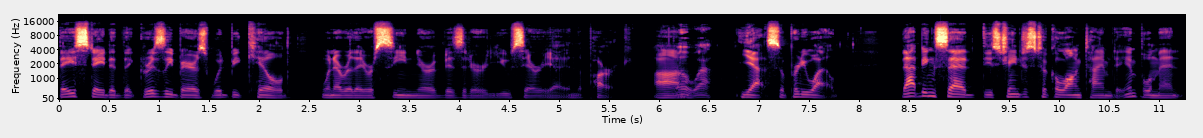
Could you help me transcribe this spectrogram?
they stated that grizzly bears would be killed whenever they were seen near a visitor use area in the park. Um, oh wow. yeah, so pretty wild. That being said, these changes took a long time to implement,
